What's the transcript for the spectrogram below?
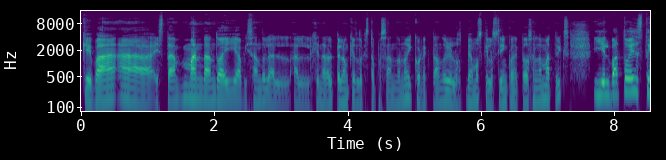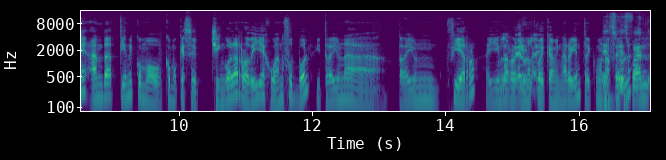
Que va a está mandando ahí avisándole al, al general Pelón qué es lo que está pasando, ¿no? Y conectándole los vemos que los tienen conectados en la Matrix y el vato este anda tiene como como que se chingó la rodilla jugando fútbol y trae una trae un fierro ahí en Una la rodilla y no puede caminar bien, trae como una Es, es fan,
